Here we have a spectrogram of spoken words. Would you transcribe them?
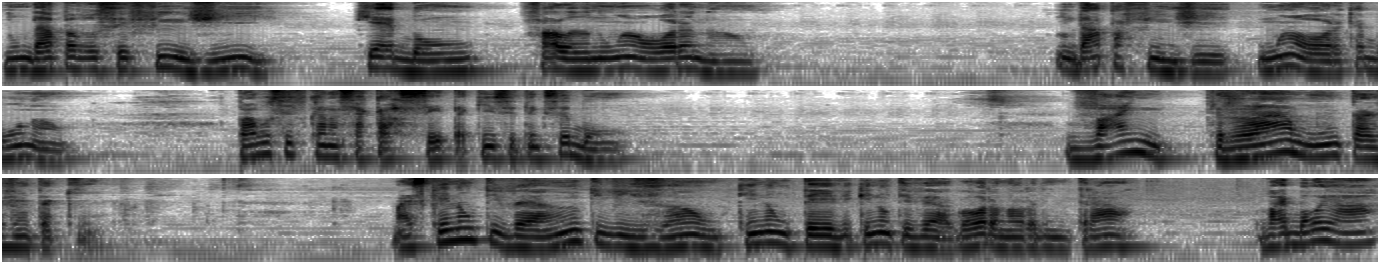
Não dá para você fingir que é bom falando uma hora não. Não dá para fingir uma hora que é bom não. Para você ficar nessa caceta aqui, você tem que ser bom. Vai entrar muita gente aqui. Mas quem não tiver a antivisão, quem não teve, quem não tiver agora na hora de entrar, vai boiar.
